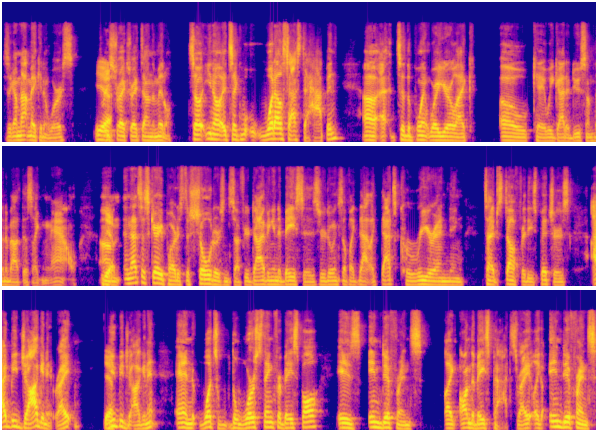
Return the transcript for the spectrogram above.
He's like, I'm not making it worse. Yeah. Three strikes right down the middle. So you know, it's like w- what else has to happen uh, to the point where you're like, oh, okay, we got to do something about this like now. Um, Yeah. And that's the scary part is the shoulders and stuff. You're diving into bases, you're doing stuff like that. Like that's career ending type stuff for these pitchers. I'd be jogging it, right? Yeah. You'd be jogging it. And what's the worst thing for baseball is indifference, like on the base paths, right? Like indifference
